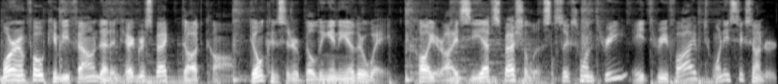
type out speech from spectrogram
More info can be found at IntegraSpec.com. Don't consider building any other way. Call your ICF specialist 613 835 2600.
